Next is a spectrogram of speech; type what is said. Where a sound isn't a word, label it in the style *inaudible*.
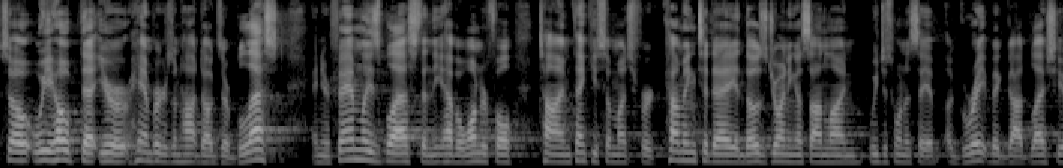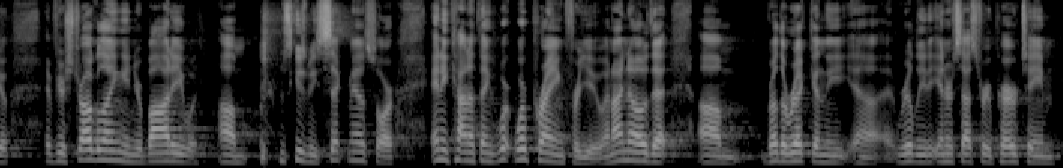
So we hope that your hamburgers and hot dogs are blessed and your family's blessed and that you have a wonderful time. Thank you so much for coming today. And those joining us online, we just want to say a, a great big God bless you. If you're struggling in your body with, um, *clears throat* excuse me, sickness or any kind of thing, we're, we're praying for you. And I know that um, Brother Rick and the uh, really the intercessory prayer team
